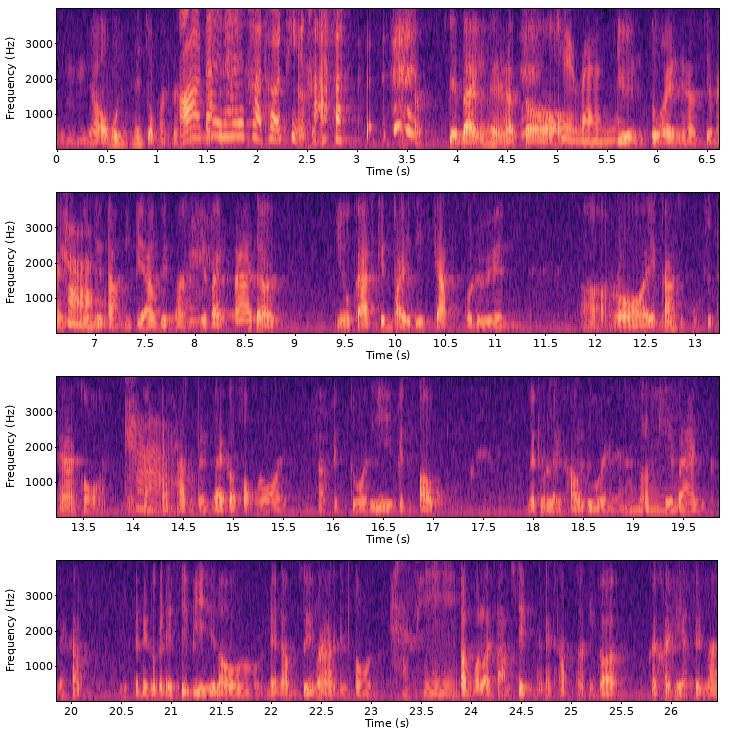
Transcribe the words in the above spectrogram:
อืมเดี๋ยวเอาหุ้นให้จบก่อนนะอ๋อ ได้ได้ค่ะ โทษทีค่ะครับเจแบงค์นะครับ ก็เคแบงยืนสวยนะครับเจแบงค์ค่ะที่ตาม BBL ขึ้นมาเจแบงค์น่าจะมีโอกาสขึ้นไปที่กับบริเวณร้อยเก้าสิบหกจุดห้าก่อนนะครับถ้าผ่านตรงนั้นได้ก็สองร้อยนะครับ เป็นตัวที่เป็นเป้าของเงินทุนไหลเข้าด้วยนะครับสำหรับเคแบงค์นะครับ อีกตัวหนึงก็เป็น SCB ที่เราแนะนำซื้อมาในโซนค่ะพี่ต่ำกว่าร้อยสามสิบนะครับ ตอนนี้ก็ค่อยๆขยับขึ้นมา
